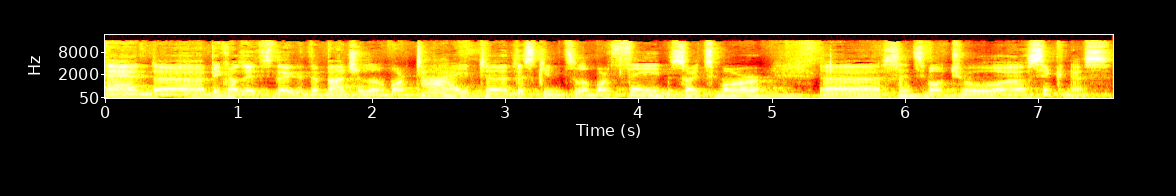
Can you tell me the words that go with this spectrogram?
and uh, because it's the the bunch a little more tight, uh, the skin is a little more thin, so it's more uh, sensible to uh, sickness.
